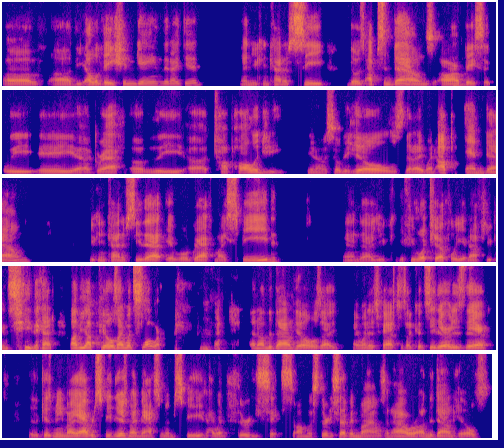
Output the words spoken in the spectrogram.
of uh, the elevation gain that I did. And you can kind of see those ups and downs are basically a uh, graph of the uh, topology, you know, so the hills that I went up and down, you can kind of see that. It will graph my speed. And uh, you, if you look carefully enough, you can see that on the uphills, I went slower. Hmm. and on the downhills, I, I went as fast as I could. See, there it is there. It gives me my average speed. There's my maximum speed. I went 36, almost 37 miles an hour on the downhills.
